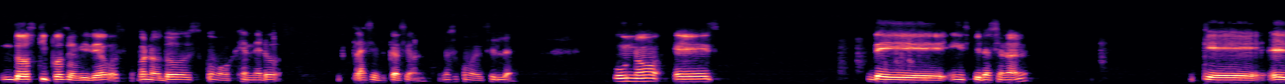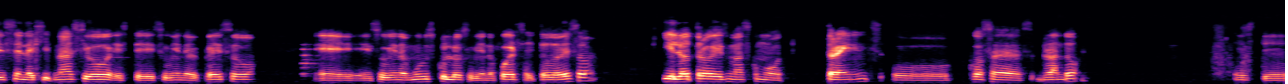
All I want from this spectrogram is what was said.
dos tipos de videos, bueno, dos como géneros, clasificación, no sé cómo decirle. Uno es de inspiracional, que es en el gimnasio, este, subiendo de peso, eh, subiendo músculo, subiendo fuerza y todo eso. Y el otro es más como trends o cosas random. Este,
